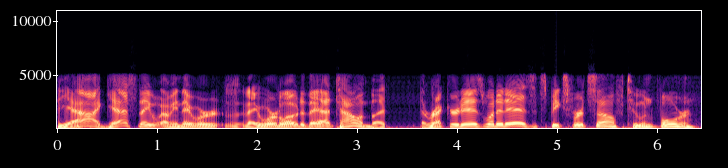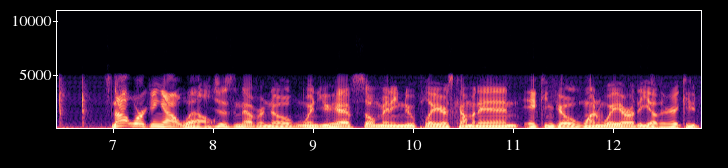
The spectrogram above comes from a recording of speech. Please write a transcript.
yeah, I guess they. I mean, they were they were loaded. They had talent, but the record is what it is. It speaks for itself. Two and four. It's not working out well. You just never know when you have so many new players coming in. It can go one way or the other. It could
